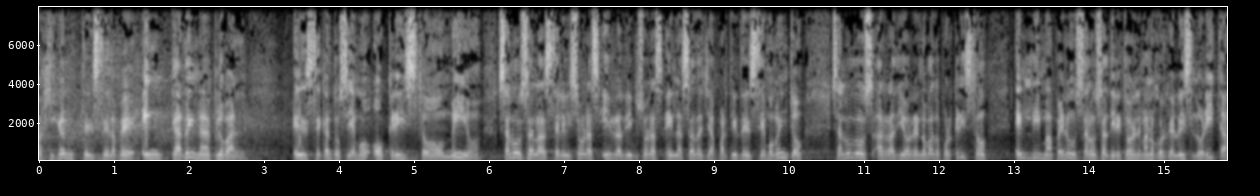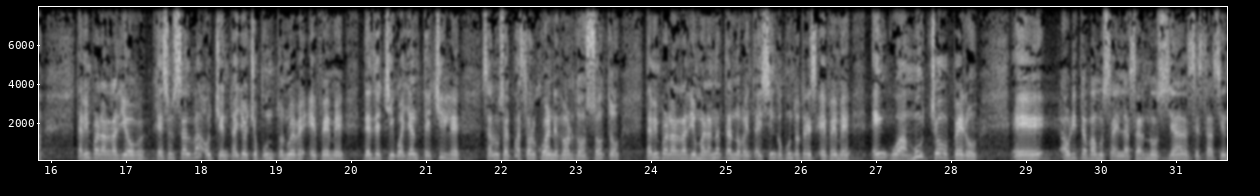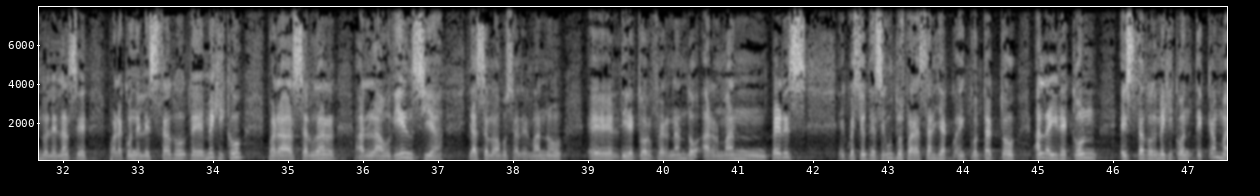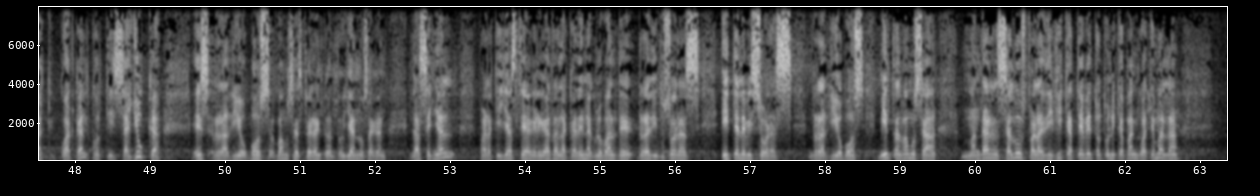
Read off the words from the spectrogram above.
Gigantes de la Fe en cadena global. Este canto se llamó Oh Cristo mío. Saludos a las televisoras y radiodifusoras enlazadas ya a partir de este momento. Saludos a Radio Renovado por Cristo en Lima, Perú. Saludos al director, hermano Jorge Luis Lorita. También para Radio Jesús Salva, 88.9 FM desde Chihuayante, Chile. Saludos al pastor Juan Eduardo Soto. También para Radio Maranata, 95.3 FM en Guamucho, Perú. Eh, ahorita vamos a enlazarnos, ya se está haciendo el enlace para con el Estado de México para saludar a la audiencia. Ya saludamos al hermano, el director Fernando Armán Pérez en cuestión de segundos para estar ya en contacto al aire con Estado de México en Tecámac, Coacalco, Tizayuca. Es Radio Voz. Vamos a esperar en cuanto ya nos hagan la señal para que ya esté agregada la cadena global de radiodifusoras y televisoras. Radio Voz. Mientras vamos a mandar saludos para Edifica TV Totonicapán, Guatemala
